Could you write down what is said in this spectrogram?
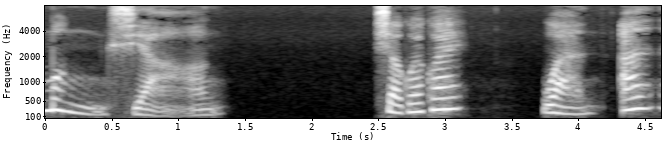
梦想。小乖乖，晚安。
